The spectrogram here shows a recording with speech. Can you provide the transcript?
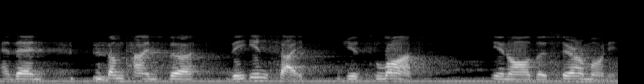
and then sometimes the the insight gets lost in all the ceremony.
